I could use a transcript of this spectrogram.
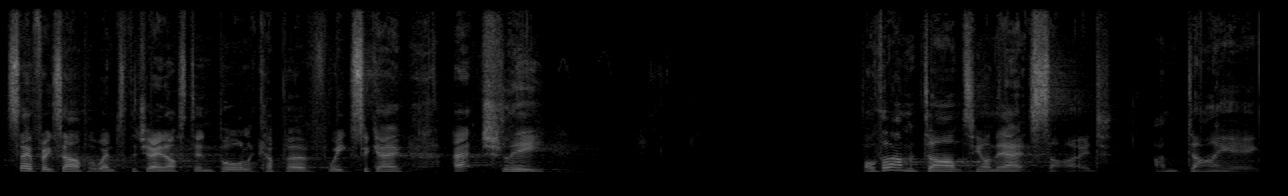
say, for example, went to the Jane Austen ball a couple of weeks ago, actually, although I'm dancing on the outside, I'm dying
